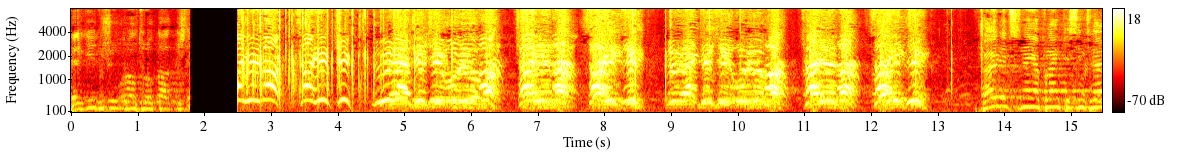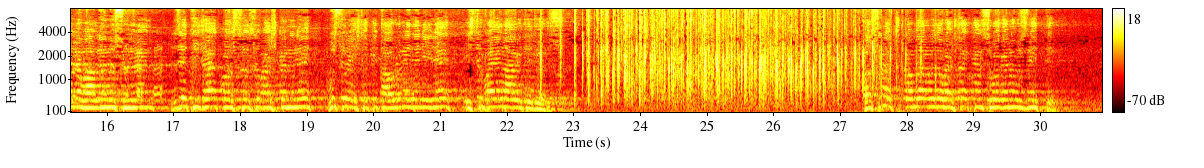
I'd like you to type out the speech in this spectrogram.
Vergiyi düşün 16.60 Çayına sahip çık. Üretici uyuma. Çayına sahip çık. Üretici uyuma. Çayına sahip çık. Çay üreticisine yapılan kesintilerle varlığını sürdüren Rize Ticaret Borsası Başkanı'nı bu süreçteki tavrı nedeniyle istifaya davet ediyoruz. Basın açıklamalarımıza başlarken sloganımız netti.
